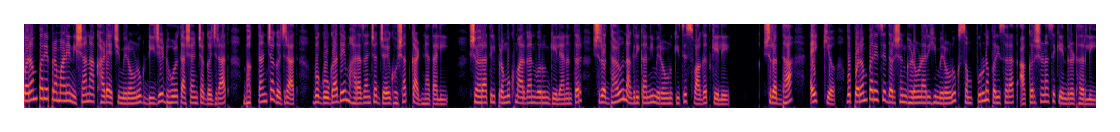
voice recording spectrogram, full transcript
परंपरेप्रमाणे निशाण आखाड्याची मिरवणूक डीजे ढोल ताशांच्या गजरात भक्तांच्या गजरात व गोगादे महाराजांच्या जयघोषात काढण्यात आली. शहरातील प्रमुख मार्गांवरून गेल्यानंतर श्रद्धाळू नागरिकांनी मिरवणुकीचे स्वागत केले. श्रद्धा ऐक्य व परंपरेचे दर्शन घडवणारी ही मिरवणूक संपूर्ण परिसरात आकर्षणाचे केंद्र ठरली.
